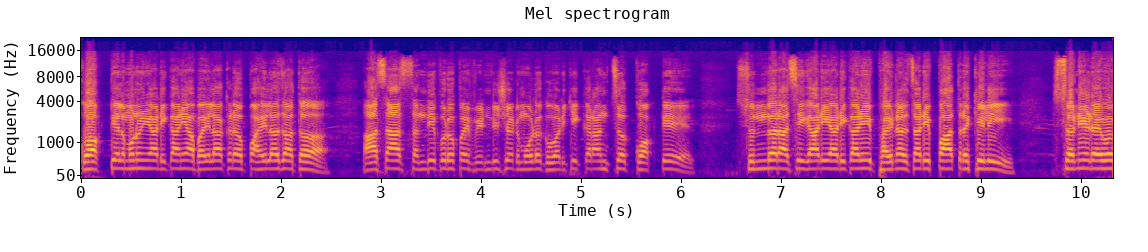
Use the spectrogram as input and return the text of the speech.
कॉकटेल म्हणून या ठिकाणी या बैलाकडे पाहिलं जातं. असा संदीप रुपये विंडीशेट मोडक वडकीकरांचं कॉकटेल सुंदर अशी गाडी या ठिकाणी फायनलसाठी पात्र केली. सनी ड्रायव्हर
